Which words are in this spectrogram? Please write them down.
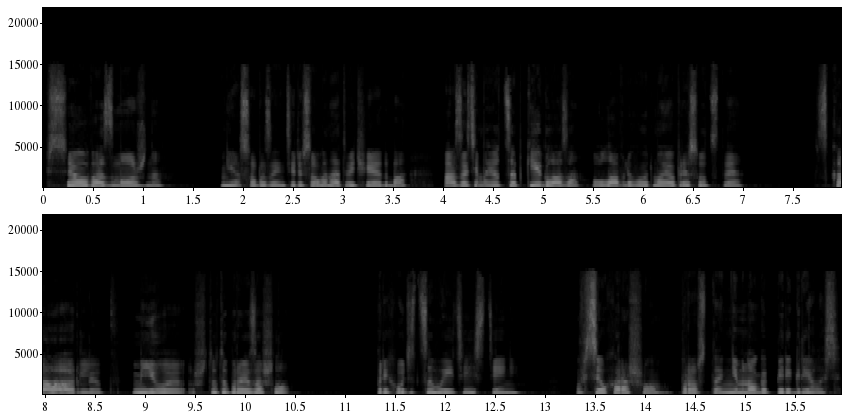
Все возможно», — не особо заинтересованно отвечает Ба, а затем ее цепкие глаза улавливают мое присутствие. «Скарлетт, милая, что-то произошло?» Приходится выйти из тени. Все хорошо, просто немного перегрелась».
